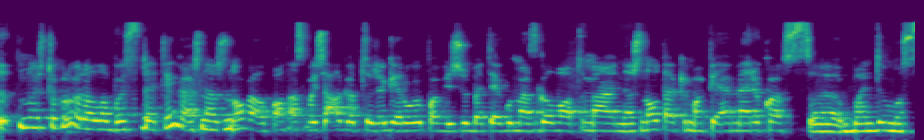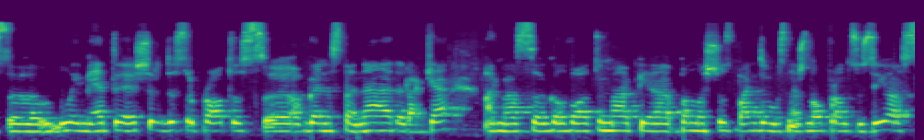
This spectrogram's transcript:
nu iš tikrųjų yra labai sudėtinga. Aš nežinau gal ponas vaišelga turi gerųjų pavyzdžių bet jeigu mes galvotume nežinau tarkim apie amerikos e, bandymus e, laimėti širdis ir protus e, afganistane ar irake ar mes galvotume apie panašius bandymus nežinau prancūzijos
